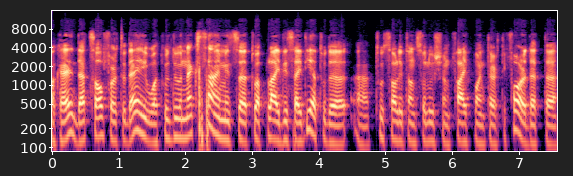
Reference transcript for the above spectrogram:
Okay, that's all for today. What we'll do next time is uh, to apply this idea to the uh, two soliton solution 5.34 that uh,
